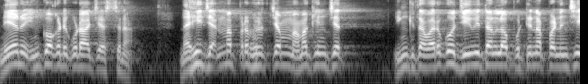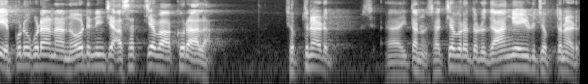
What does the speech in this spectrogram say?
నేను ఇంకొకటి కూడా చేస్తున్నా. నహి జన్మ ప్రభృత్యం మమకించిత్ ఇంతవరకు జీవితంలో పుట్టినప్పటి నుంచి ఎప్పుడు కూడా నా నోటి నుంచి అసత్య వాక్కు రాలా. చెప్తున్నాడు ఇతను సత్యవ్రతుడు గాంగేయుడు చెప్తున్నాడు.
